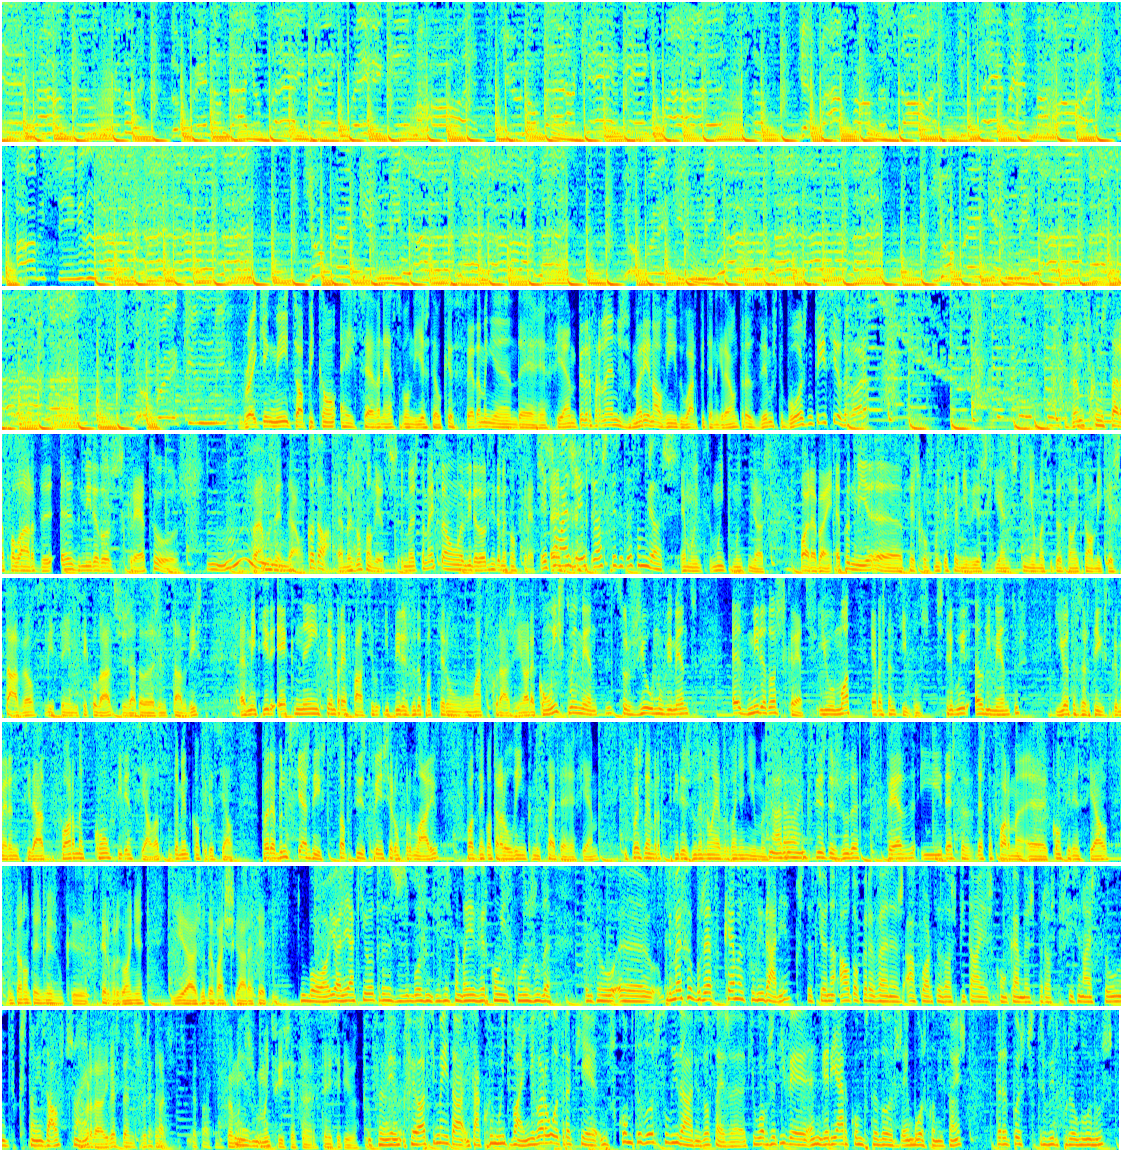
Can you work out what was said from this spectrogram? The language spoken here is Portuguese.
Breaking me. Topic com A7S. Bom dia, este é o Café da Manhã da RFM. Pedro Fernandes, Mariana Alvim e Eduardo Pita Negrão. Trazemos-te boas notícias agora. Vamos começar a falar de admiradores secretos. Vamos então. Conta lá. Ah, mas não são desses. Mas também são admiradores e também são secretos. Estes são mais, eu, eu acho que estes até são melhores. É muito, muito, muito melhores. Ora bem, a pandemia eh, fez com que muitas famílias que antes tinham uma situação económica estável se vissem em dificuldades, já toda a gente sabe disto. Admitir é que nem sempre é fácil e pedir ajuda pode ser um, um ato de coragem. Ora, com isto em mente, surgiu o movimento Admiradores Secretos e o mote é bastante simples: distribuir alimentos e outros artigos de primeira necessidade de forma confidencial, absolutamente confidencial. Para beneficiares disto, só precisas de preencher um formulário, podes encontrar o link no site da RFM e depois lembra-te de pedir ajuda, não é vergonha nenhuma. Se, se precisas de ajuda, pede e desta, desta forma eh, confidencial, então não tens mesmo que, que ter vergonha e a ajuda vai chegar até ti. Boa, e olha, há aqui outras boas notícias também a ver com isso, com ajuda. Portanto, eh, o primeiro foi o projeto Cama Solidária, que estaciona autocaravana semanas à porta de hospitais com camas para os profissionais de saúde que estão exaustos, não É é? verdade, e bastantes, bastantes. Espetáculo. Foi muito, Mesmo. muito fixe essa, essa iniciativa. Foi, foi ótima e está a correr muito bem. E agora outra que é os computadores solidários, ou seja, que o objetivo é angariar computadores em boas condições para depois distribuir por alunos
